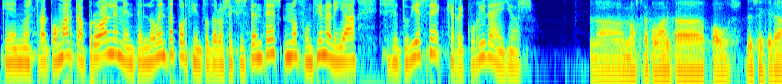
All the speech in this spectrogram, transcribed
que en nuestra comarca probablemente el 90% de los existentes no funcionaría si se tuviese que recurrir a ellos. La nostra comarca, pous de sequera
